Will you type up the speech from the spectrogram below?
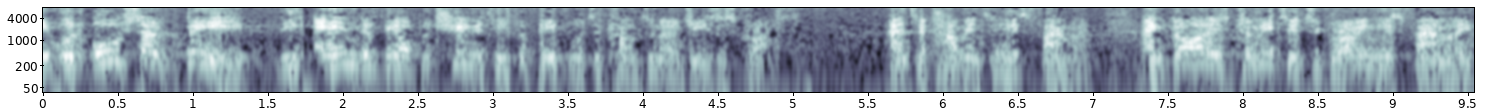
It would also be the end of the opportunity for people to come to know Jesus Christ and to come into his family. And God is committed to growing his family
